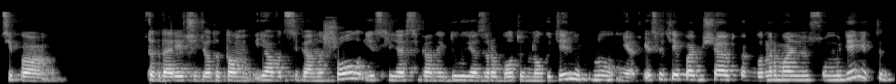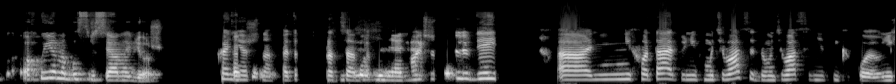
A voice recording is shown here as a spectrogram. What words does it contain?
типа, когда речь идет о том, я вот себя нашел, если я себя найду, я заработаю много денег. Ну, нет. Если тебе пообещают как бы нормальную сумму денег, ты охуенно быстро себя найдешь. Конечно, как это процентов. Большинство людей не хватает у них мотивации, да мотивации нет никакой. У них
